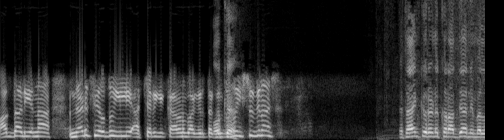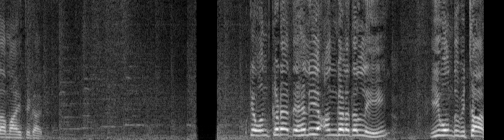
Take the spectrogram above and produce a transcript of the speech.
ವಾಗ್ದಾಳಿಯನ್ನ ನಡೆಸಿರೋದು ಇಲ್ಲಿ ಅಚ್ಚರಿಗೆ ಕಾರಣವಾಗಿರ್ತಕ್ಕಂಥದ್ದು. ಇಷ್ಟು ದಿನ ಥ್ಯಾಂಕ್ ಯು ರೇಣುಕರಾಧ್ಯ ನಿಮ್ಮೆಲ್ಲ ಮಾಹಿತಿಗಾಗಿ. ಓಕೆ ಒಂದ್ ಕಡೆ ದೆಹಲಿ ಅಂಗಳದಲ್ಲಿ ಈ ಒಂದು ವಿಚಾರ.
